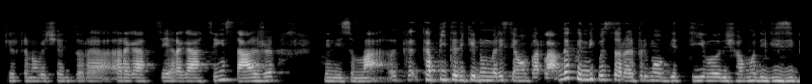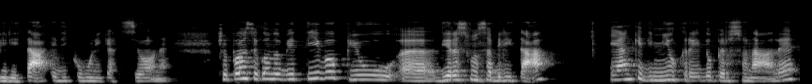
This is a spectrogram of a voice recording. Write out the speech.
circa 900 ragazzi e ragazze in stage quindi insomma capite di che numeri stiamo parlando e quindi questo era il primo obiettivo diciamo di visibilità e di comunicazione. C'è poi un secondo obiettivo più eh, di responsabilità e anche di mio credo personale,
